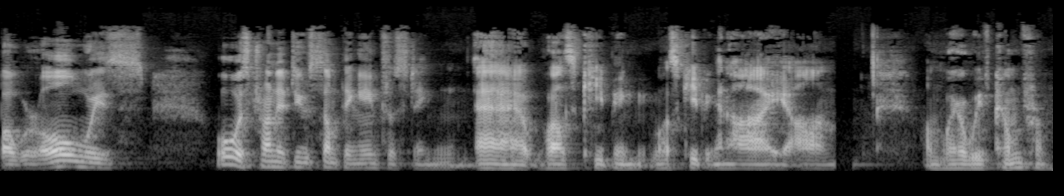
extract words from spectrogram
but we're always always trying to do something interesting uh, whilst keeping whilst keeping an eye on on where we've come from.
